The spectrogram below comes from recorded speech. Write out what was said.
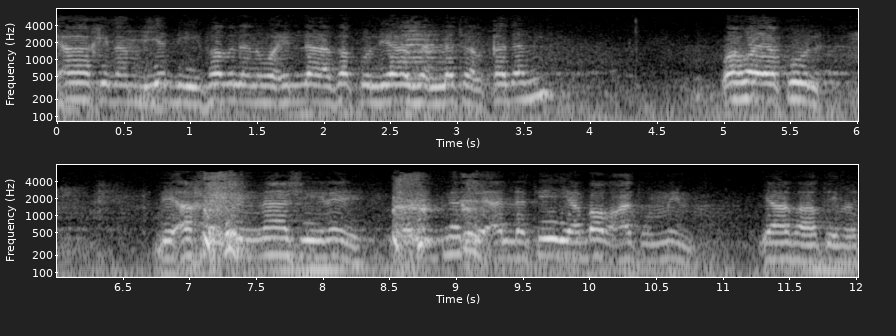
آخذا بيده فضلا وإلا فقل يا زلة القدم. وهو يقول لأخذ الناس إليه وابنته التي هي بضعة منه. يا فاطمة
